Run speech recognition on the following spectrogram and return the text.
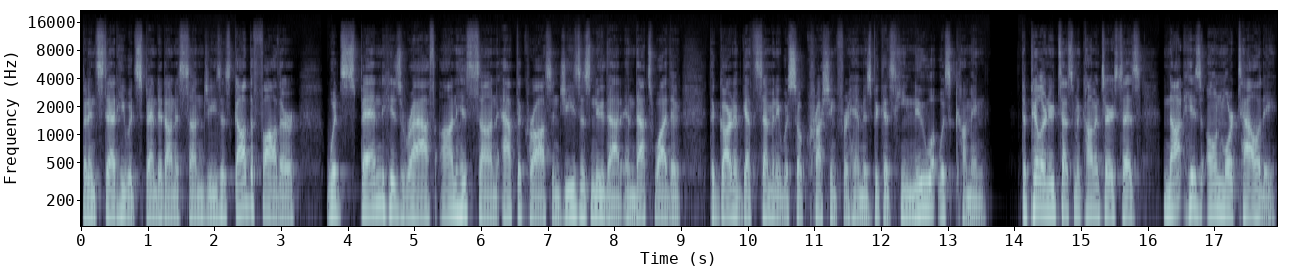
but instead he would spend it on his son Jesus. God the Father would spend his wrath on his son at the cross and Jesus knew that and that's why the the Garden of Gethsemane was so crushing for him is because he knew what was coming. The Pillar New Testament commentary says, not his own mortality,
